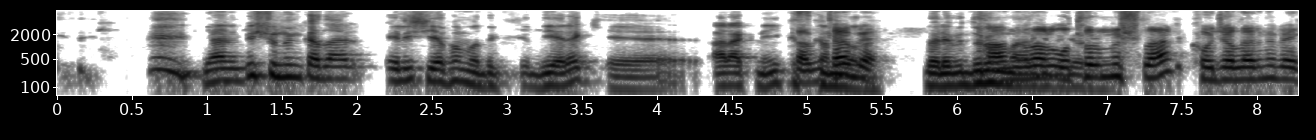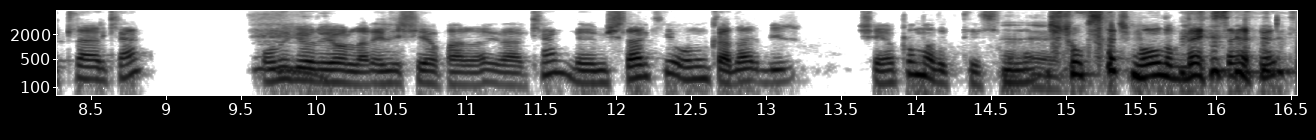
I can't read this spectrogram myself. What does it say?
yani bir şunun kadar el işi yapamadık diyerek e, Arakne'yi tabii kıskanıyorlar. tabii. Böyle bir durum var. Tanrılar gibi görünüyor. oturmuşlar kocalarını beklerken onu görüyorlar el işi yaparlarken. Demişler ki onun kadar bir şey yapamadık diye. sinirlenmiş. Evet. Çok saçma oğlum neyse evet.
